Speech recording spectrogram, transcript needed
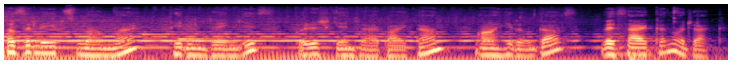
Hazırlayıp sunanlar Pelin Cengiz, Barış Gencer Baykan, Mahir Ilgaz ve Serkan Ocak.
